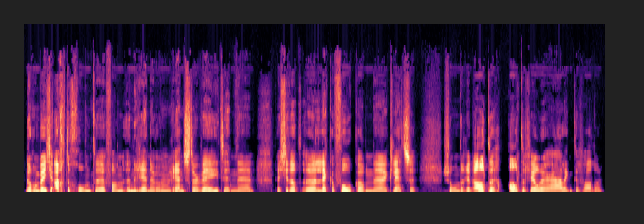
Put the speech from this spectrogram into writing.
nog een beetje achtergrond eh, van een renner of een renster weet. En eh, dat je dat eh, lekker vol kan eh, kletsen zonder in al te, al te veel herhaling te vallen.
